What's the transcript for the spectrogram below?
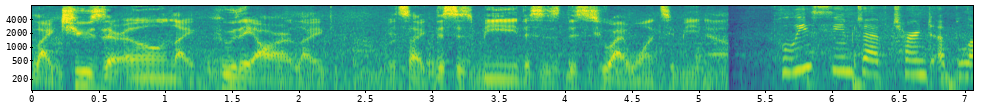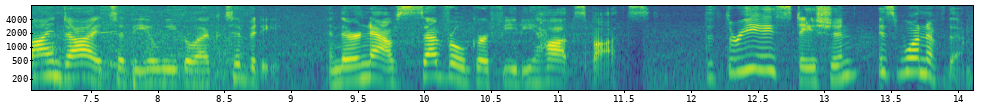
like choose their own like who they are like it's like this is me this is this is who i want to be now police seem to have turned a blind eye to the illegal activity and there are now several graffiti hotspots. The 3a station is one of them.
